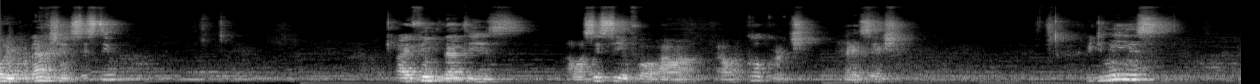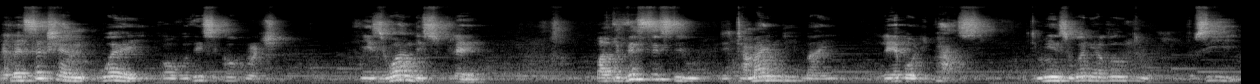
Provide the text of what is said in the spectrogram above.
or reproduction system. I think that is our system for our, our cockroach dissection. It means the dissection way of this cockroach is one display, but this system determined by labeled parts. It means when you are going to, to see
